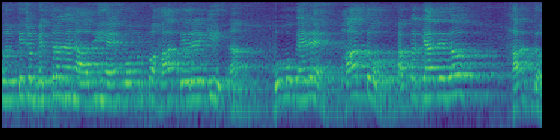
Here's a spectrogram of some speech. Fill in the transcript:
उनके जो मित्रगण आदि हैं वो उनको हाथ दे रहे कि हा? वो वो कह रहे हैं हाथ दो आपका क्या दे दो? हाथ दो।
